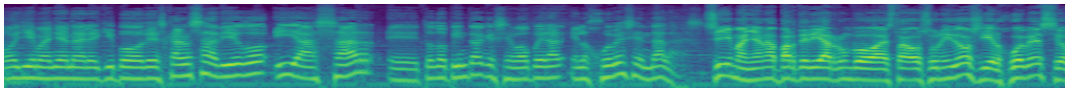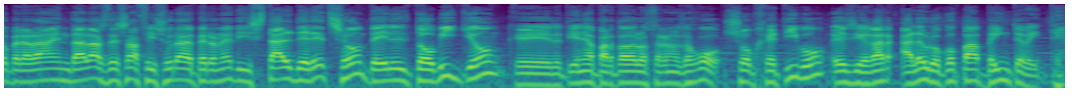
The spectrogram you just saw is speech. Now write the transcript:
Hoy y mañana el equipo descansa, Diego, y Asar, eh, todo pinta que se va a operar el jueves en Dallas. Sí, mañana partiría rumbo a Estados Unidos y el jueves se operará en Dallas de esa fisura de peroné distal derecho del tobillo que le tiene apartado de los terrenos de juego. Su objetivo es llegar a la Eurocopa 2020.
